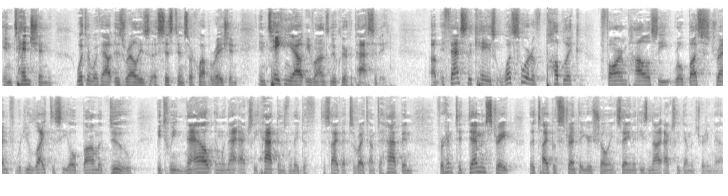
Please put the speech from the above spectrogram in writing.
intention, with or without Israelis' assistance or cooperation, in taking out Iran's nuclear capacity. Um, if that's the case, what sort of public foreign policy robust strength would you like to see Obama do between now and when that actually happens, when they de- decide that's the right time to happen, for him to demonstrate the type of strength that you're showing, saying that he's not actually demonstrating now?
